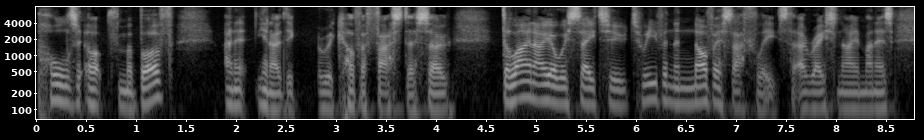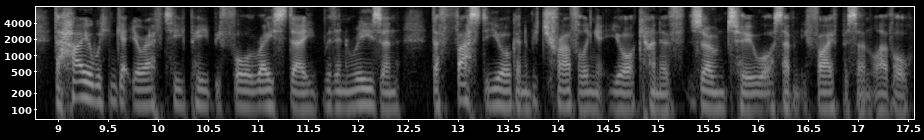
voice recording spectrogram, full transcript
pulls it up from above and it, you know, they recover faster. So, the line I always say to to even the novice athletes that are racing Ironman is the higher we can get your FTP before race day within reason, the faster you're going to be traveling at your kind of zone two or 75% level.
